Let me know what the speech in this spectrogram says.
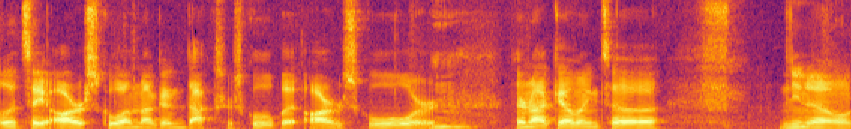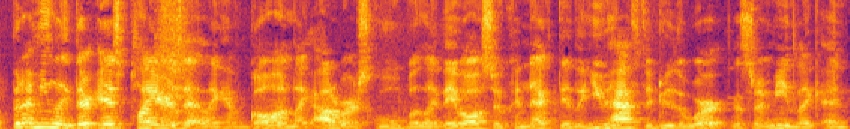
let's say our school. I'm not going to doctor school, but our school, or Mm-hmm. they're not going to, you know. But I mean, like there is players that like have gone like out of our school, but like they've also connected. Like you have to do the work. That's what I mean. Like, and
